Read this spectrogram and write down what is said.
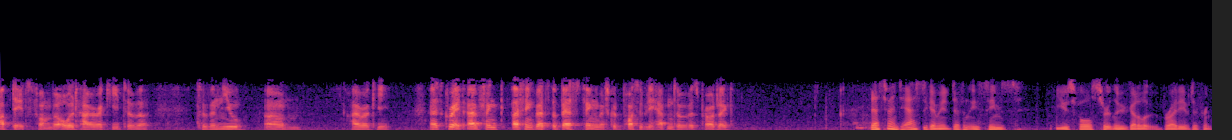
updates from the old Hieraki to the to the new um, Hieraki. It's great. I think I think that's the best thing which could possibly happen to this project. That's fantastic. I mean, it definitely seems useful. Certainly, we've got a variety of different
